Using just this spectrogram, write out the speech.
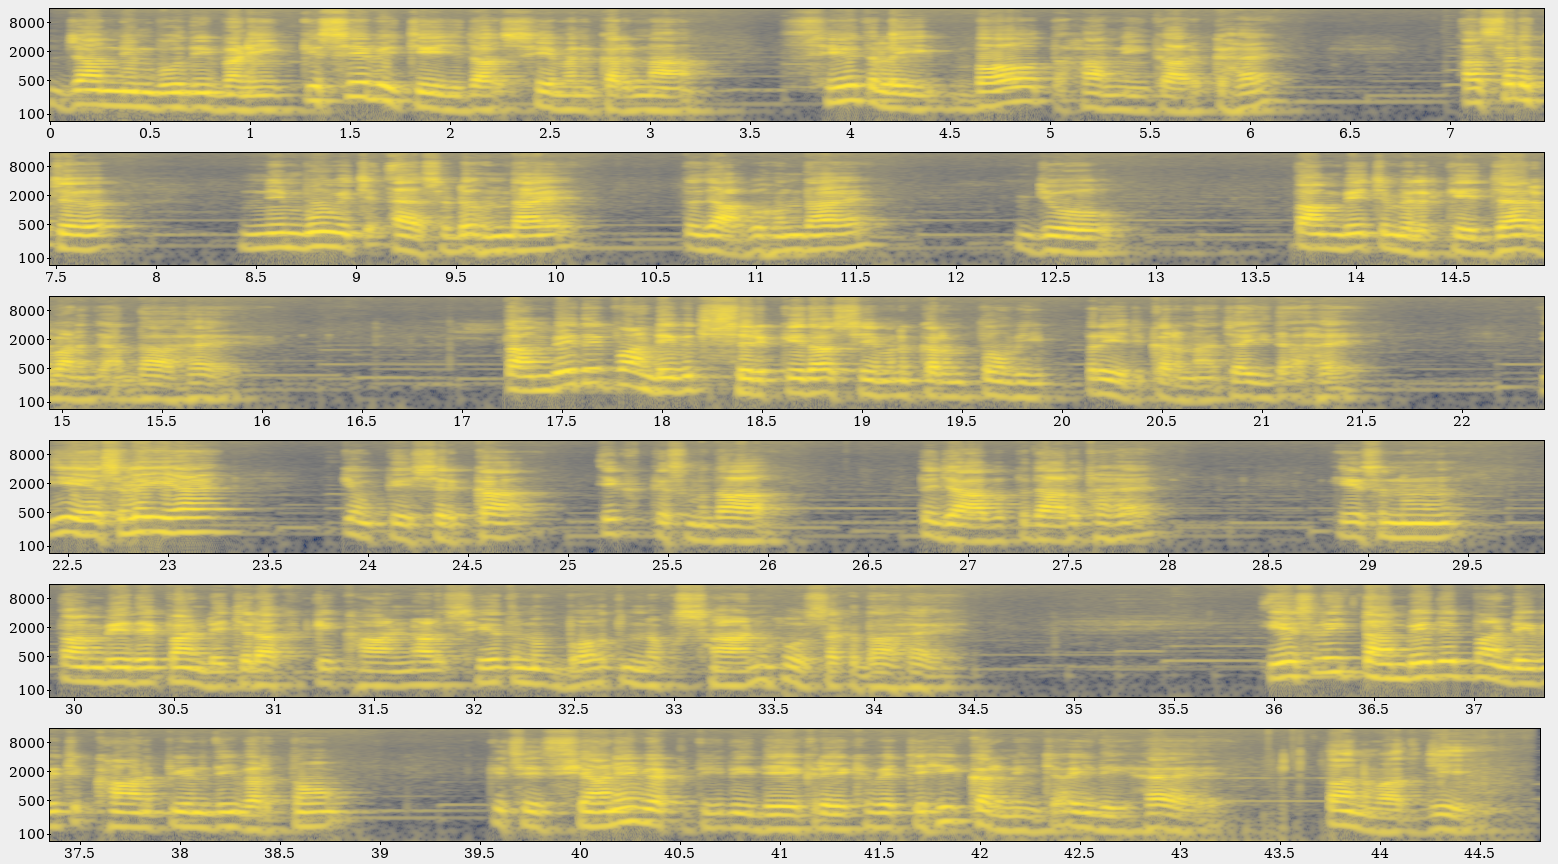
ਜਾਂ ਨਿੰਬੂ ਦੀ ਬਣੀ ਕਿਸੇ ਵੀ ਚੀਜ਼ ਦਾ ਸੇਵਨ ਕਰਨਾ ਸਿਹਤ ਲਈ ਬਹੁਤ ਹਾਨੀਕਾਰਕ ਹੈ। ਅਸਲ 'ਚ ਨਿੰਬੂ ਵਿੱਚ ਐਸਿਡ ਹੁੰਦਾ ਹੈ, ਤੇਜ਼ਾਬ ਹੁੰਦਾ ਹੈ, ਜੋ ਤਾਂਬੇ 'ਚ ਮਿਲ ਕੇ ਜ਼ਹਿਰ ਬਣ ਜਾਂਦਾ ਹੈ। ਤਾਂਬੇ ਦੇ ਭਾਂਡੇ ਵਿੱਚ ਸਿਰਕੇ ਦਾ ਸੇਵਨ ਕਰਨ ਤੋਂ ਵੀ ਪਰਹੇਜ਼ ਕਰਨਾ ਚਾਹੀਦਾ ਹੈ। ਇਹ ਇਸ ਲਈ ਹੈ ਕਿਉਂਕਿ ਸਿਰਕਾ ਇੱਕ ਕਿਸਮ ਦਾ ਤੇਜ਼ਾਬ ਪਦਾਰਥ ਹੈ। ਇਸ ਨੂੰ ਤਾਂਬੇ ਦੇ ਭਾਂਡੇ 'ਚ ਰੱਖ ਕੇ ਖਾਣ ਨਾਲ ਸਿਹਤ ਨੂੰ ਬਹੁਤ ਨੁਕਸਾਨ ਹੋ ਸਕਦਾ ਹੈ। ਇਸ ਲਈ ਤਾਂਬੇ ਦੇ ਭਾਂਡੇ ਵਿੱਚ ਖਾਣ ਪੀਣ ਦੀ ਵਰਤੋਂ ਕਿਸੇ ਸਿਆਣੇ ਵਿਅਕਤੀ ਦੀ ਦੇਖ ਰੇਖ ਵਿੱਚ ਹੀ ਕਰਨੀ ਚਾਹੀਦੀ ਹੈ। ਧੰਨਵਾਦ ਜੀ।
